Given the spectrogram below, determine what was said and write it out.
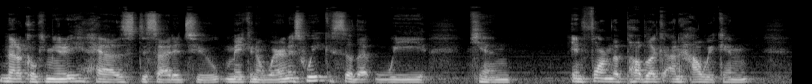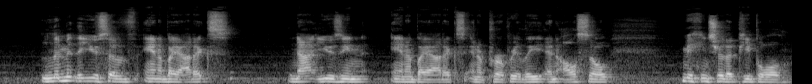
medical community has decided to make an awareness week so that we can inform the public on how we can limit the use of antibiotics not using antibiotics inappropriately and also making sure that people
